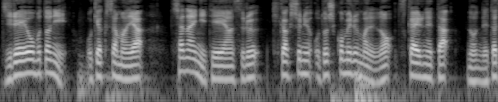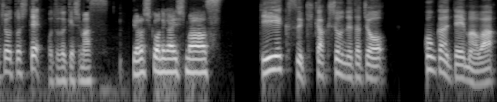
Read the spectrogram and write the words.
事例をもとにお客様や社内に提案する企画書に落とし込めるまでの使えるネタのネタ帳としてお届けします。よろしくお願いします。DX 企画書ネタ帳。今回のテーマは、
